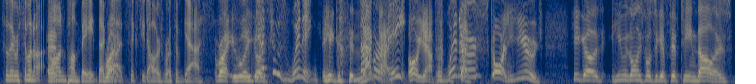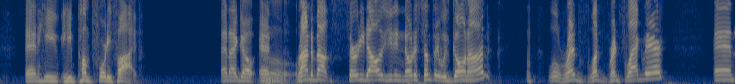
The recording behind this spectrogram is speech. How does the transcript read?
So there was someone on- And- pump eight that right. got sixty dollars worth of gas. Right. Well, he goes. Guess who's winning? He go, that Number guy. eight. Oh yeah, this Winner. guy's scoring huge. He goes. He was only supposed to get fifteen dollars, and he he pumped forty five. And I go, and Oh. round about thirty dollars, you didn't notice something was going on? A little red red red flag there. And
